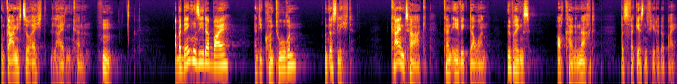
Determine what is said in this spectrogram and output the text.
und gar nicht so recht leiden können. Hm. Aber denken Sie dabei an die Konturen und das Licht. Kein Tag kann ewig dauern. Übrigens auch keine Nacht. Das vergessen viele dabei.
